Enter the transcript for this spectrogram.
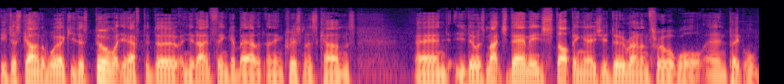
you're just going to work, you're just doing what you have to do, and you don't think about it. And then Christmas comes, and you do as much damage stopping as you do running through a wall, and people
